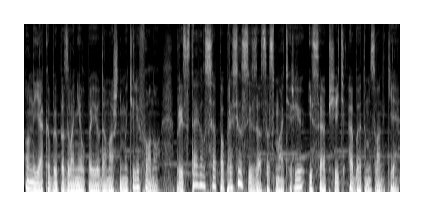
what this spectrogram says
Он якобы позвонил по ее домашнему телефону, представился, попросил связаться с матерью и сообщить об этом звонке.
